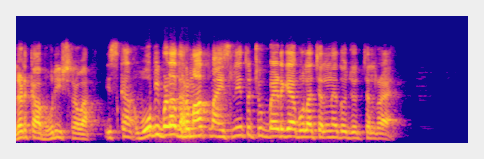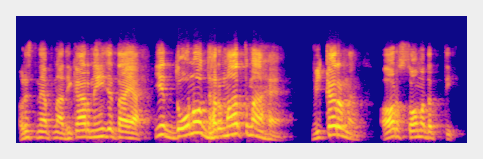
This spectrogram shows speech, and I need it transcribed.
लड़का भूरिश्रवा। इसका, वो भी बड़ा धर्मात्मा है, इसलिए तो चुप बैठ गया, बोला, चलने दो जो चल रहा है। और इसने अपना अधिकार नहीं जताया। ये दोनों धर्मात्मा है, विकर्ण और सोमदत्ती।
